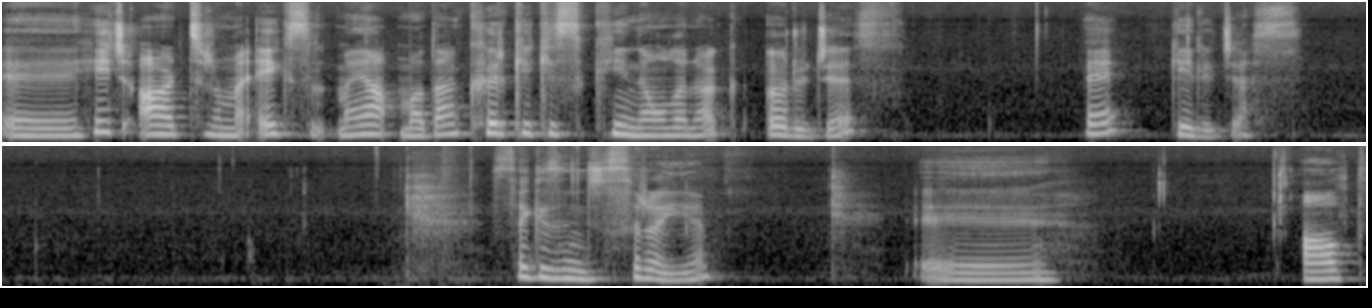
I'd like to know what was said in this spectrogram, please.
e, hiç artırma eksiltme yapmadan 42 sık iğne olarak öreceğiz ve geleceğiz. 8. sırayı e, alt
